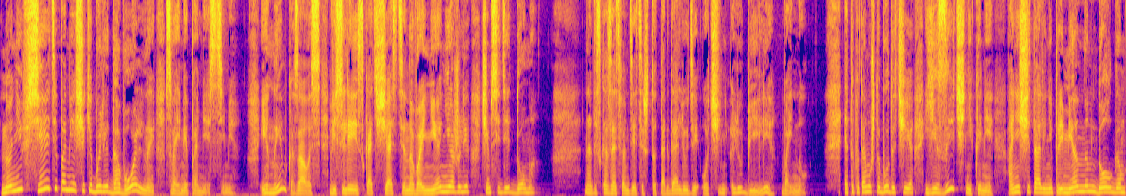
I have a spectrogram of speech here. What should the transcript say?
Но не все эти помещики были довольны своими поместьями. Иным казалось веселее искать счастье на войне, нежели чем сидеть дома. Надо сказать вам, дети, что тогда люди очень любили войну. Это потому, что, будучи язычниками, они считали непременным долгом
